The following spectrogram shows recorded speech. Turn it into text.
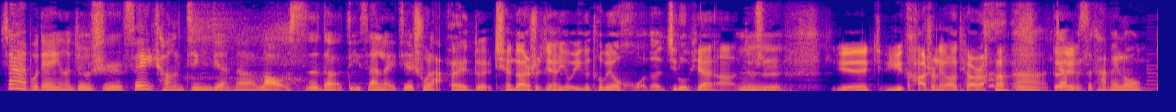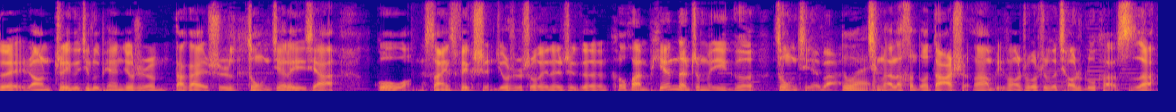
下一部电影呢，就是非常经典的老斯的第三类接触啦。哎，对，前段时间有一个特别火的纪录片啊，就是与与卡神聊聊天儿啊，嗯，詹姆斯·卡梅隆，对，然后这个纪录片就是大概是总结了一下过往 science fiction，就是所谓的这个科幻片的这么一个总结吧。对请来了很多大神啊，比方说这个乔治·卢卡斯啊，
